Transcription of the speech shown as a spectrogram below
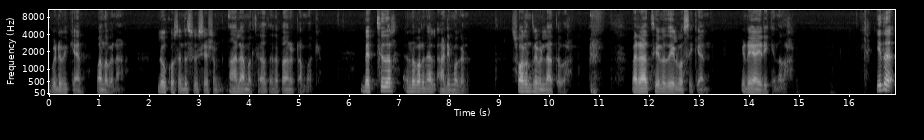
വിടുവിക്കാൻ വന്നവനാണ്. ലൂക്കോസിന്റെ സുവിശേഷം നാലാം അധ്യായത്തിന്റെ പതിനെട്ടാം വാക്യം. ബദ്ധിതർ എന്ന് പറഞ്ഞാൽ അടിമകൾ സ്വാതന്ത്ര്യമില്ലാത്തവർ പരാധീനതയിൽ വസിക്കാൻ ഇടയായിരിക്കുന്നവർ. ഇത്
